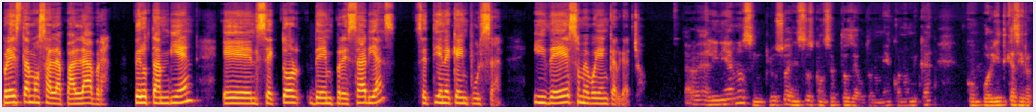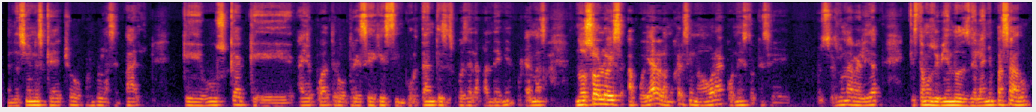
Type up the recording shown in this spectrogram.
préstamos a la palabra, pero también el sector de empresarias se tiene que impulsar y de eso me voy a encargar yo. alinearnos incluso en estos conceptos de autonomía económica con políticas y recomendaciones que ha hecho, por ejemplo, la CEPAL, que busca que haya cuatro o tres ejes importantes después de la pandemia, porque además no solo es apoyar a la mujer, sino ahora con esto que se pues es una realidad que estamos viviendo desde el año pasado,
